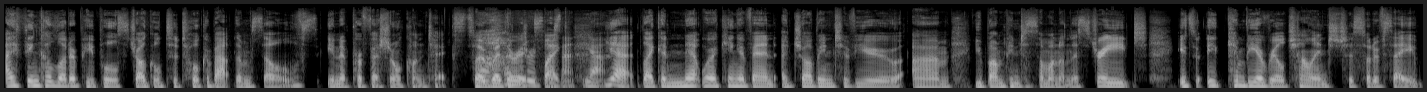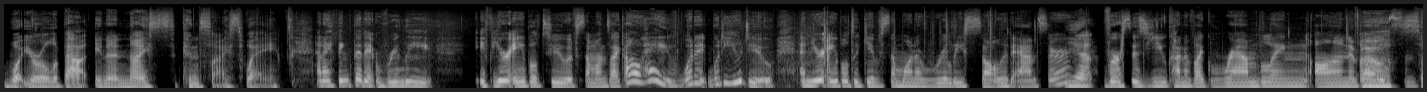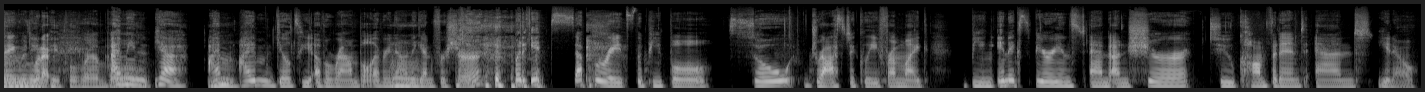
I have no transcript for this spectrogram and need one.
I think a lot of people struggle to talk about themselves in a professional context. So whether it's like yeah. Yeah, like a networking event, a job interview, um, you bump into someone on the street. It's it can be a real challenge to sort of say what you're all about in a nice, concise way. And I think that it really, if you're able to, if someone's like, "Oh, hey, what do, what do you do?" and you're able to give someone a really solid answer, Yeah, versus you kind of like rambling on about oh, some so things, many whatever. people ramble. I mean, yeah, I'm I'm guilty of a ramble every now and Mm. again for sure, but it separates the people so drastically from like being inexperienced and unsure to confident and you know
